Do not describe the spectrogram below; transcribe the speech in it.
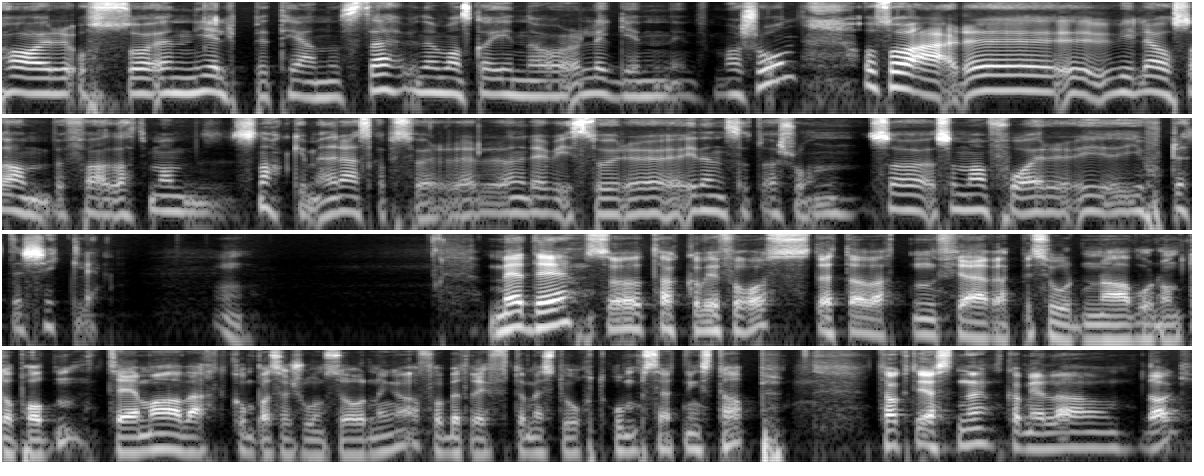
har, også en hjelpetjeneste når man skal inn og legge inn informasjon. Og så er det, vil jeg også anbefale at man snakker med en regnskapsfører eller en revisor i denne situasjonen, så, så man får gjort dette skikkelig. Med det så takker vi for oss. Dette har vært den fjerde episoden av Odontopodden. Temaet har vært kompensasjonsordninger for bedrifter med stort omsetningstap. Takk til gjestene Camilla og Dag.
